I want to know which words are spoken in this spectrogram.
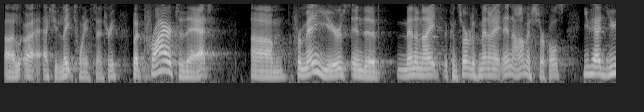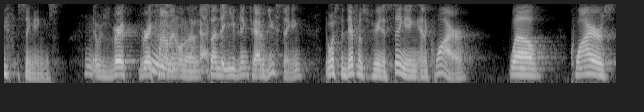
uh, uh, actually, late 20th century. But prior to that, um, for many years in the Mennonite, the conservative Mennonite and Amish circles, you had youth singings. It was very, very common on a okay. Sunday evening to have youth singing. What's the difference between a singing and a choir? Well, choirs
